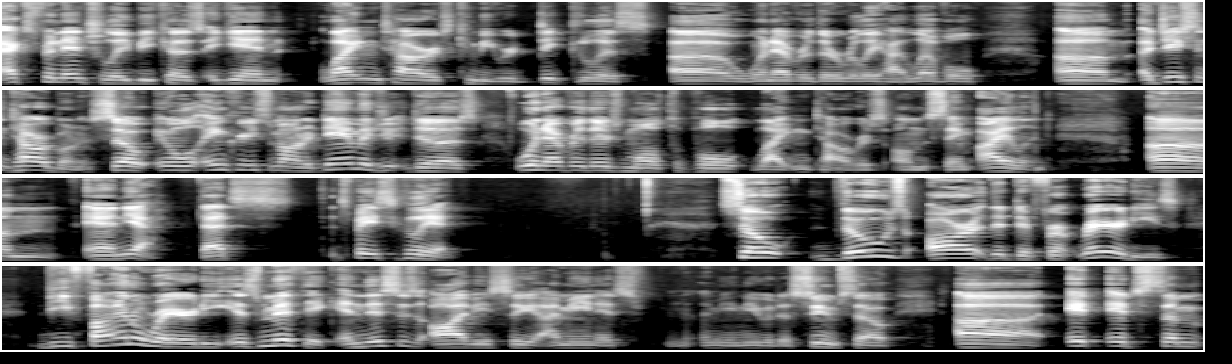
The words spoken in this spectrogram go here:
exponentially because, again, lightning towers can be ridiculous uh, whenever they're really high level. Um, adjacent tower bonus. So it will increase the amount of damage it does whenever there's multiple lightning towers on the same island. Um, and yeah, that's, that's basically it. So those are the different rarities. The final rarity is mythic, and this is obviously, I mean, it's, I mean, you would assume so. Uh, it, it's the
